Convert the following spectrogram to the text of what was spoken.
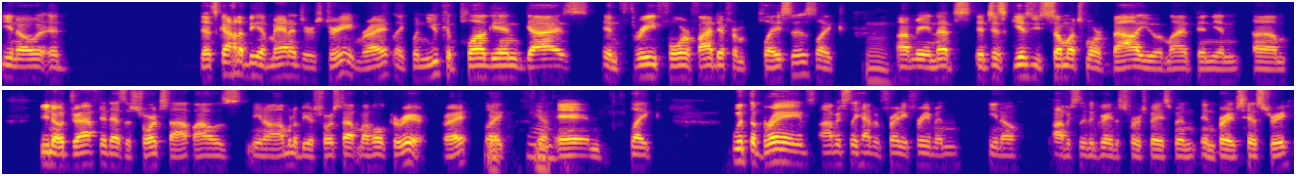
you know, it, that's got to be a manager's dream, right? Like when you can plug in guys in three, four, five different places, like Mm. I mean, that's it. Just gives you so much more value, in my opinion. Um, you know, drafted as a shortstop, I was, you know, I'm going to be a shortstop my whole career, right? Like, yeah. and like with the Braves, obviously having Freddie Freeman, you know, obviously the greatest first baseman in Braves history.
